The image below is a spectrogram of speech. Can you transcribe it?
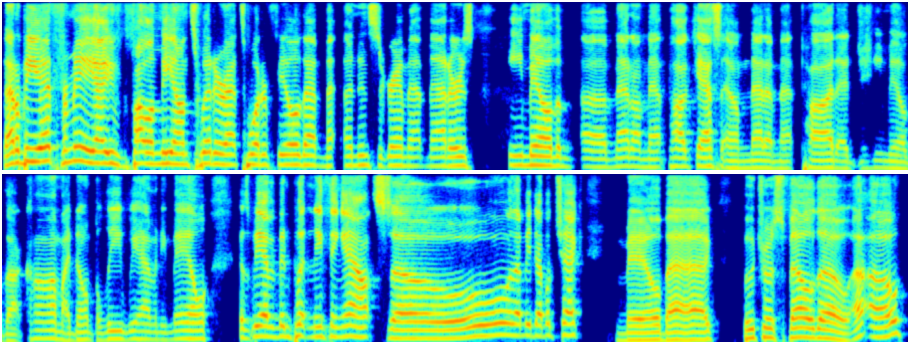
that'll be it for me. I follow me on Twitter at Twitterfield at on Instagram at Matters. Email the uh, Matt on Matt podcast on Matt on Matt pod at gmail.com. I don't believe we have any mail because we haven't been putting anything out. So let me double check. Mailbag. Boutros Feldo. Uh oh.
